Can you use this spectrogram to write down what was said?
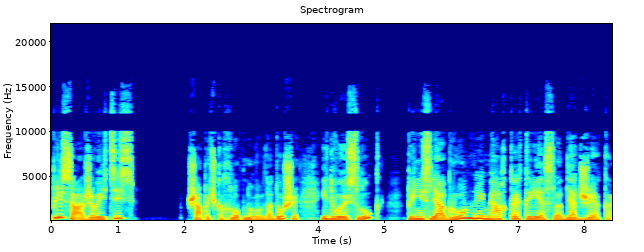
Присаживайтесь». Шапочка хлопнула в ладоши, и двое слуг принесли огромное мягкое кресло для Джека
